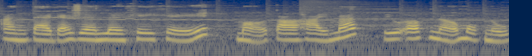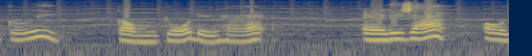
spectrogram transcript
Anh ta đã rên lên khi khẽ, mở to hai mắt, yếu ớt nở một nụ cười. Công chúa điện hạ. Elijah, Ôi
